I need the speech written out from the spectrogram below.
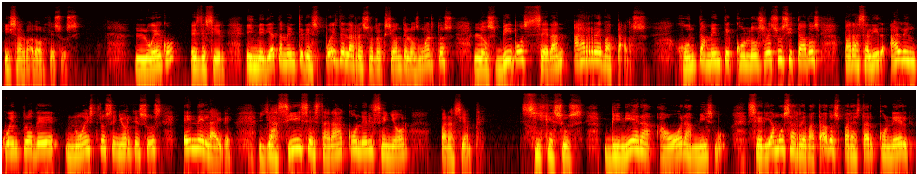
y Salvador Jesús. Luego, es decir, inmediatamente después de la resurrección de los muertos, los vivos serán arrebatados juntamente con los resucitados para salir al encuentro de nuestro Señor Jesús en el aire. Y así se estará con el Señor para siempre. Si Jesús viniera ahora mismo, seríamos arrebatados para estar con Él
